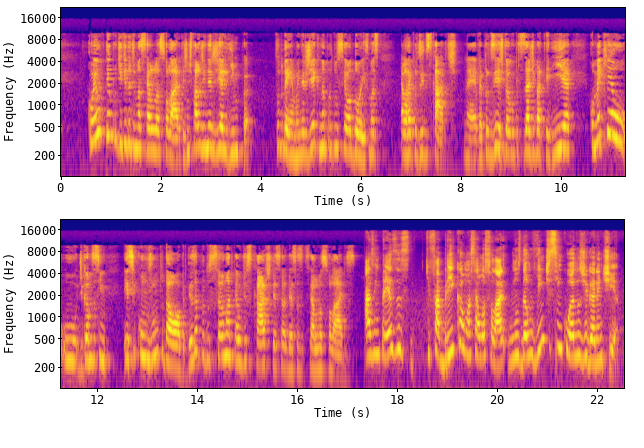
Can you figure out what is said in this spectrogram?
Qual é o tempo de vida de uma célula solar? Que a gente fala de energia limpa. Tudo bem, é uma energia que não produz CO2, mas ela vai produzir descarte, né? Vai produzir, a gente vai precisar de bateria. Como é que é o, o digamos assim, esse conjunto da obra, desde a produção até o descarte dessa, dessas células solares? As empresas que fabricam a célula solar nos dão 25 anos de garantia.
